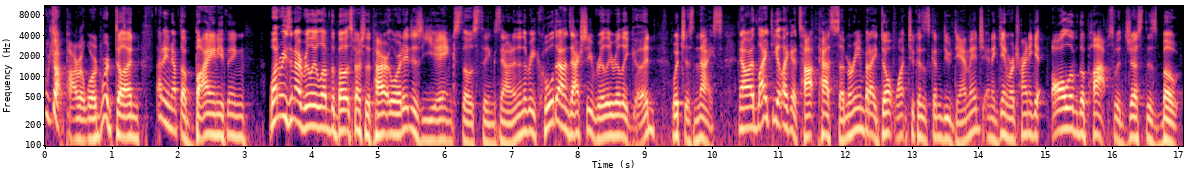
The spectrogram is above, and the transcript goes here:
we got Pirate Lord. We're done. I don't even have to buy anything. One reason I really love the boat, especially the Pirate Lord, it just yanks those things down. And then the recooldown is actually really, really good, which is nice. Now, I'd like to get like a top path submarine, but I don't want to because it's going to do damage. And again, we're trying to get all of the pops with just this boat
